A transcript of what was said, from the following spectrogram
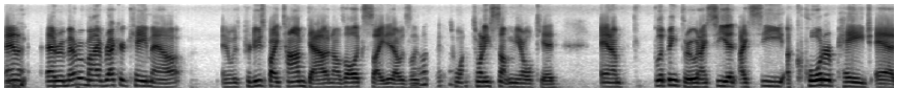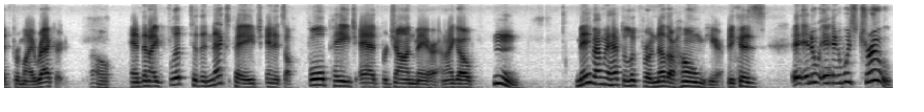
And I remember my record came out and it was produced by Tom Dowd, and I was all excited. I was like 20 something year old kid. And I'm flipping through and I see it, I see a quarter page ad for my record. oh And then I flip to the next page and it's a full page ad for John Mayer. And I go, hmm, maybe I'm going to have to look for another home here because it, it, it was true,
